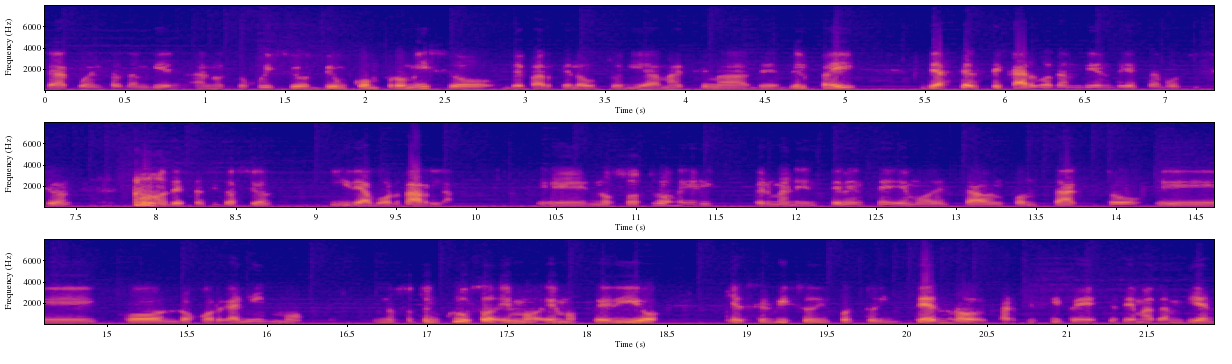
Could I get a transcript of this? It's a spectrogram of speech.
da cuenta también, a nuestro juicio, de un compromiso de parte de la autoridad máxima del país de hacerse cargo también de esta posición, de esta situación y de abordarla. Eh, nosotros, Eric, permanentemente hemos estado en contacto eh, con organismos. Nosotros incluso hemos, hemos pedido que el Servicio de Impuestos Internos participe de este tema también,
